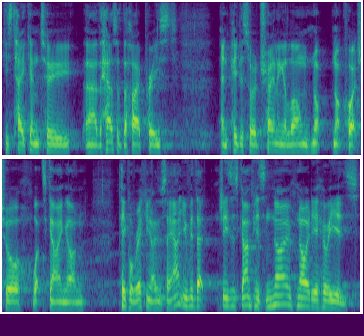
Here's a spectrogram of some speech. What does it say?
he's taken to uh, the house of the high priest, and Peter's sort of trailing along, not, not quite sure what's going on. People recognize him and say, Aren't you with that Jesus guy? And Peter says, No, no idea who he is.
